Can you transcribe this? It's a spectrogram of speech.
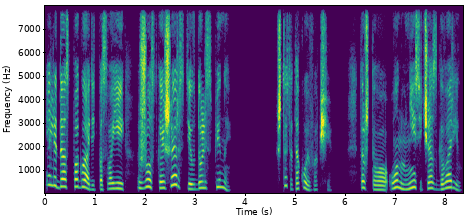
или даст погладить по своей жесткой шерсти вдоль спины. Что это такое вообще? То, что он мне сейчас говорил.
